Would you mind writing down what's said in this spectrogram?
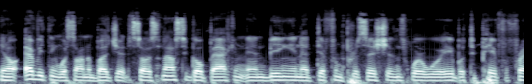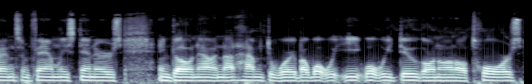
you know, everything was on a budget. So it's nice to go back and, and being in at different positions where we're able to pay for friends and families dinners and going out and not having to worry about what we eat, what we do, going on all tours,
